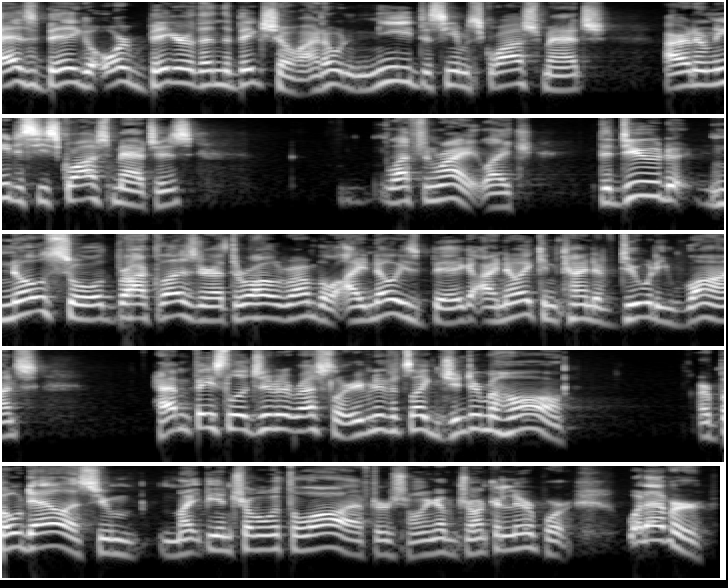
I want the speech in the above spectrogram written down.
as big or bigger than the Big Show. I don't need to see him squash match. I don't need to see squash matches left and right. Like the dude no sold Brock Lesnar at the Royal Rumble. I know he's big. I know he can kind of do what he wants. Have him face a legitimate wrestler, even if it's like Jinder Mahal or Bo Dallas, who might be in trouble with the law after showing up drunk at an airport. Whatever.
